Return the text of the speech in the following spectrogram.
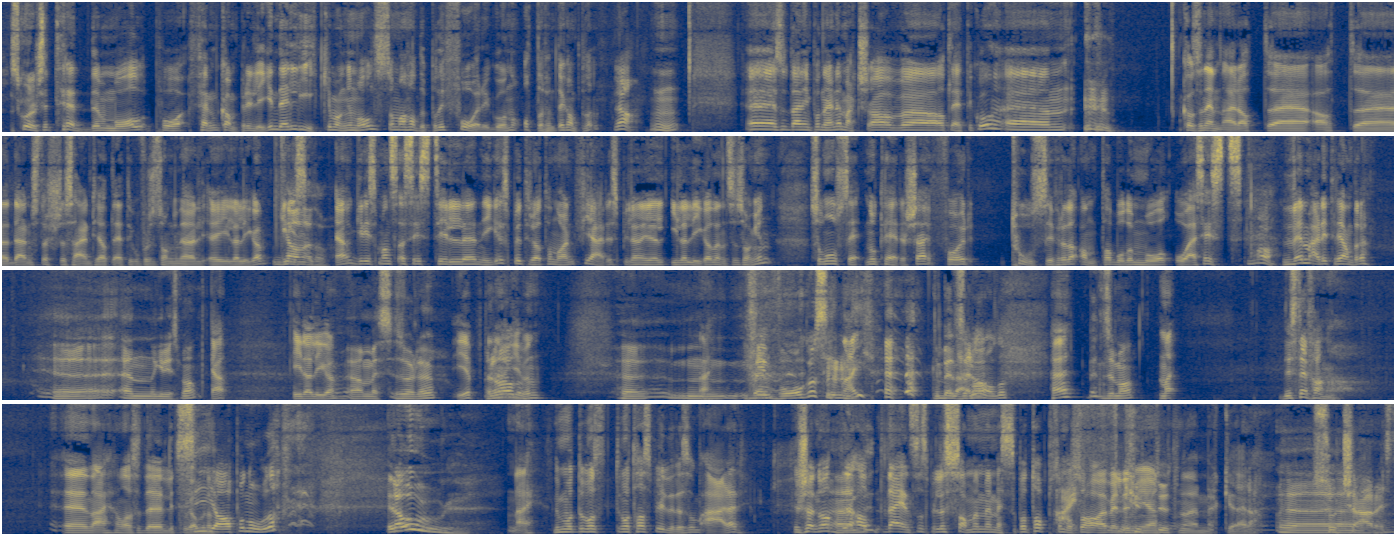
Skårer sitt tredje mål på fem kamper i ligaen. Det er like mange mål som han hadde på de foregående 58 kampene. ja. Mm. Eh, så Det er en imponerende match av eh, Atletico. Eh, Kan også nevne her at, eh, at eh, det er den største seieren til Atletico for sesongen i La Liga. Ja, nettopp. ja, Grismanns assist til Niges betyr at han nå er den fjerde spilleren i La- Liga denne sesongen som noterer seg for tosifrede antall både mål og assists. Hvem er de tre andre? Eh, en Grismann. Ja, i La Liga. Ja, Messi, selvfølgelig. Jepp, den er Ronaldo. given. Eh, mm, våg å si nei! Benzema. Hæ? Benzema. Nei. Di Stefano. Eh, nei, han er også, det er litt for Si ja på noe, da. Raoul! Nei, du må, du, må, du må ta spillere som er der. Du skjønner jo at, Eh, at det er en som spiller sammen med Messi på topp, som Nei, også har veldig mye Kutt ut med det møkket der, da. Uh, Suchares.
